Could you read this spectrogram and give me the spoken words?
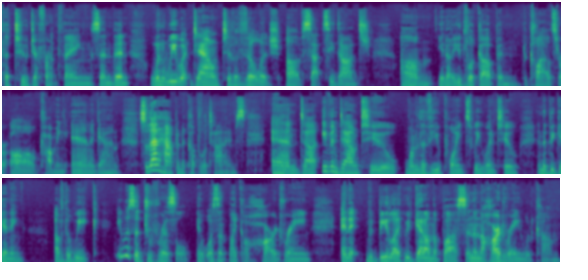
the two different things, and then when we went down to the village of Sete Cidades, um, you know, you'd look up and the clouds were all coming in again. So that happened a couple of times. And uh, even down to one of the viewpoints we went to in the beginning of the week, it was a drizzle. It wasn't like a hard rain. And it would be like we'd get on the bus and then the hard rain would come.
